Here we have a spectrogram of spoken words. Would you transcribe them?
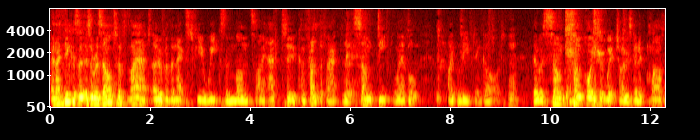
and I think as a, as a result of that, over the next few weeks and months, I had to confront the fact that at some deep level, I believed in God. There was some, some point at which I was going to cl-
